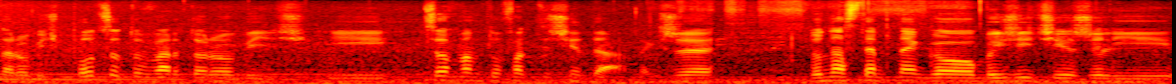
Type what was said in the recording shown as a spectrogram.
to robić, po co to warto robić i co Wam to faktycznie da. Także do następnego obejrzyjcie, jeżeli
